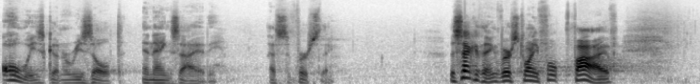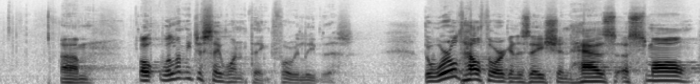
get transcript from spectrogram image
always going to result in anxiety. That's the first thing. The second thing, verse 25. Um, oh, well, let me just say one thing before we leave this. The World Health Organization has a small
